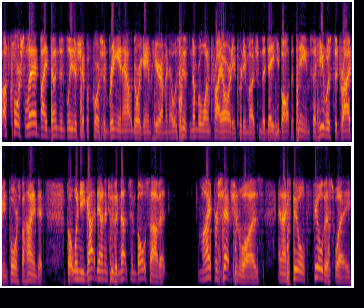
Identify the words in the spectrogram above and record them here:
of course, led by Dundon's leadership, of course, in bringing an outdoor game here. I mean, it was his number one priority pretty much from the day he bought the team. So he was the driving force behind it. But when you got down into the nuts and bolts of it, my perception was, and I still feel this way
